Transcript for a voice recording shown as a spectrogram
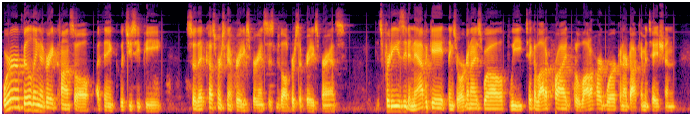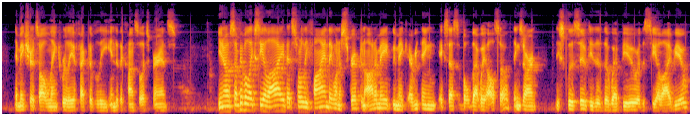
We're building a great console, I think, with GCP, so that customers can have great experiences and developers have great experience. It's pretty easy to navigate. Things are organized well. We take a lot of pride, put a lot of hard work in our documentation and make sure it's all linked really effectively into the console experience. You know, some people like CLI. That's totally fine. They want to script and automate. We make everything accessible that way. Also, things aren't exclusive to either the web view or the CLI view.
